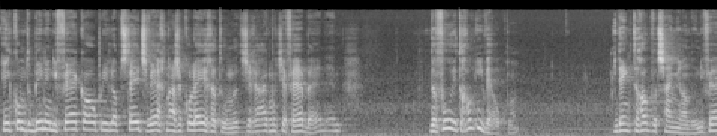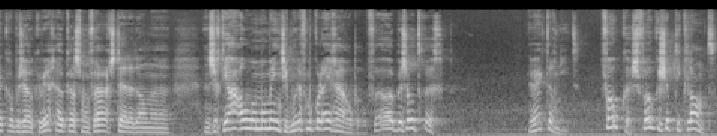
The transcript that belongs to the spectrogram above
En je komt er binnen en die verkoper die loopt steeds weg naar zijn collega toe. Omdat hij zegt, ja, ik moet je even hebben. En, dan voel je toch ook niet welkom. Denk toch ook, wat zijn we aan het doen? Die verkoper is elke weg. Elke keer als we een vraag stellen, dan, uh, dan zegt hij, ja, oh, een momentje, ik moet even mijn collega helpen. Of, oh, ik ben zo terug. Dat werkt toch niet? Focus, focus je op die klant.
